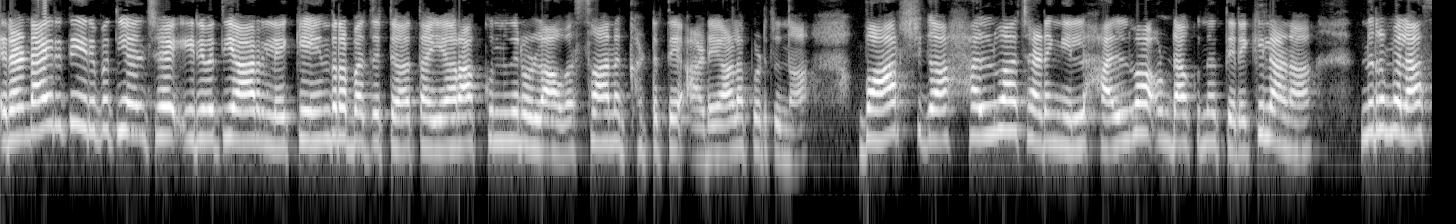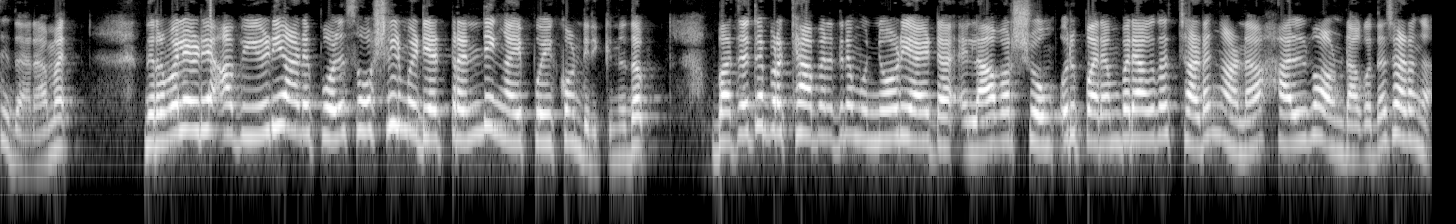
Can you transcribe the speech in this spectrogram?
രണ്ടായിരത്തി ഇരുപത്തിയഞ്ച് ഇരുപത്തിയാറിലെ കേന്ദ്ര ബജറ്റ് തയ്യാറാക്കുന്നതിനുള്ള അവസാന ഘട്ടത്തെ അടയാളപ്പെടുത്തുന്ന വാർഷിക ഹൽവ ചടങ്ങിൽ ഹൽവ ഉണ്ടാക്കുന്ന തിരക്കിലാണ് നിർമ്മല സീതാരാമൻ. നിർമ്മലയുടെ ആ വീഡിയോ ആണ് ഇപ്പോൾ സോഷ്യൽ മീഡിയ ട്രെൻഡിംഗ് ആയി പോയിക്കൊണ്ടിരിക്കുന്നത്. ബജറ്റ് പ്രഖ്യാപനത്തിന് മുന്നോടിയായിട്ട് എല്ലാ വർഷവും ഒരു പരമ്പരാഗത ചടങ്ങാണ് ഹൽവ ഉണ്ടാകുന്ന ചടങ്ങ്.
